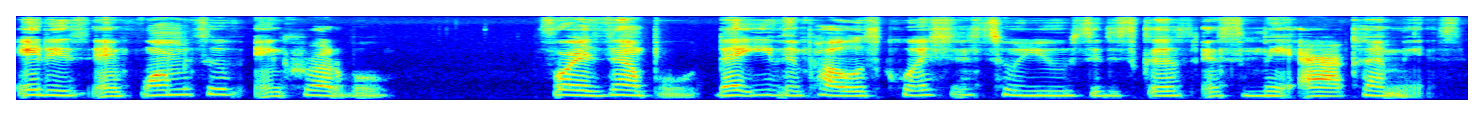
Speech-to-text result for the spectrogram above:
it is informative and credible. For example, they even pose questions to use to discuss and submit our comments.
